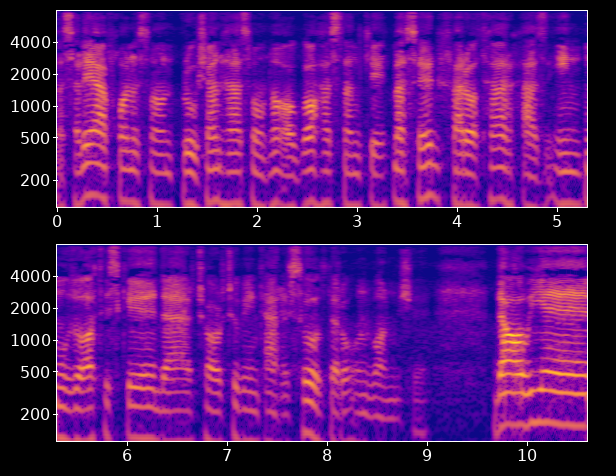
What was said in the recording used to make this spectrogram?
مسئله افغانستان روشن هست و اونها آگاه هستند که مسائل فراتر از این موضوعاتی است که در چارچوب این طرح صلح در عنوان میشه. دعاوی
